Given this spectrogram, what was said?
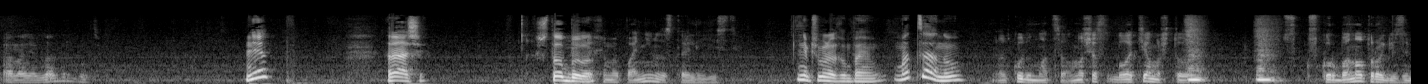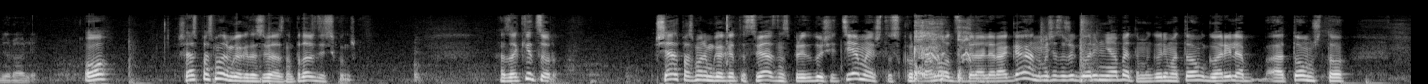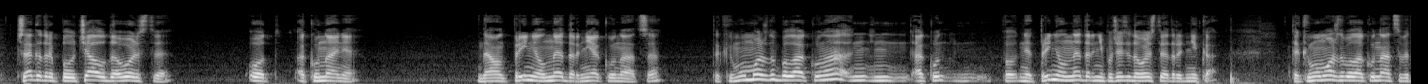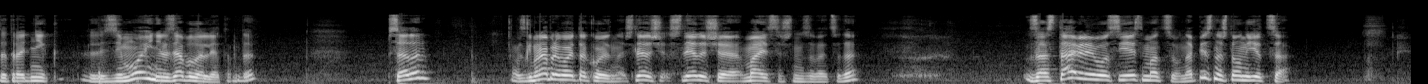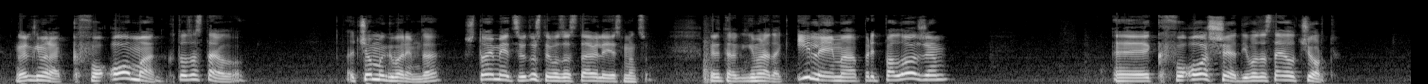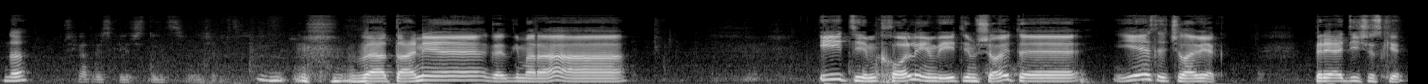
А на нем надо быть? Нет? Раши. Что было? Лехем и по ним заставили есть. Не, почему лехом поем? Маца, ну. Откуда маца? У нас сейчас была тема, что с, с курбанот роги забирали. О, сейчас посмотрим, как это связано. Подожди секундочку. А за Кицур, сейчас посмотрим, как это связано с предыдущей темой, что с Курбанот забирали рога. Но мы сейчас уже говорим не об этом. Мы говорим о том, говорили о, о том, что человек, который получал удовольствие от окунания, да, он принял недер не окунаться, так ему можно было окуна... Оку... Нет, принял недер не получать удовольствие от родника. Так ему можно было окунаться в этот родник зимой, и нельзя было летом, да? Пседер? Гимара приводит такой, значит, следующее, следующее майса, что называется, да? Заставили его съесть мацу. Написано, что он яйца. Говорит Гимара, кфооман. Кто заставил его? О чем мы говорим, да? Что имеется в виду, что его заставили есть мацу? Говорит Гимара так. Илейма, предположим, э, кфоошед, его заставил черт. Да? Психиатрическое лечение. Ватане, говорит Гимара, Итим холим, итим шойте. Если человек периодически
